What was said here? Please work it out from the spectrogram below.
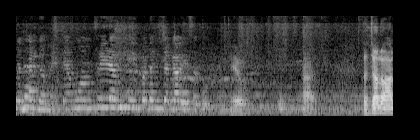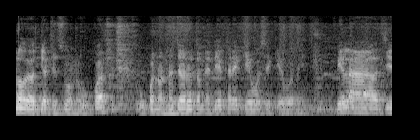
વધારે ગમે. ત્યાં હું આમ ફ્રીડમથી પતંગ ચગાવી શકું. એવું? હા. તો ચલો હાલો હવે અત્યારે જઈશું અમે ઉપર. ઉપરનો નજારો તમને દેખાડે કેવો છે કેવો નહીં. પેલા જે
